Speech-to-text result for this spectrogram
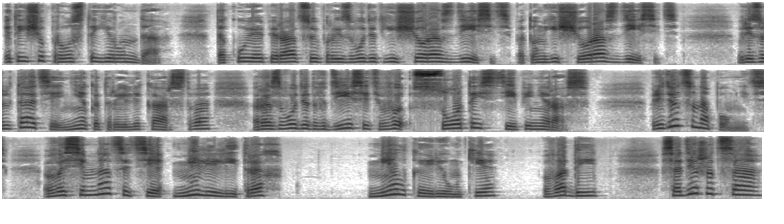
Это еще просто ерунда. Такую операцию производят еще раз десять, потом еще раз десять. В результате некоторые лекарства разводят в десять в сотой степени раз. Придется напомнить, в 18 миллилитрах мелкой рюмки воды содержится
